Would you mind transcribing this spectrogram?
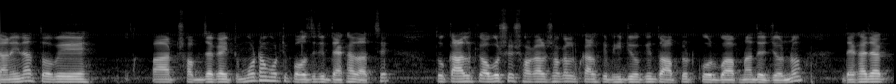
জানি না, তবে পাট সব জায়গায় একটু মোটামুটি পজিটিভ দেখা যাচ্ছে। তো কালকে অবশ্যই সকাল সকাল কালকে ভিডিও কিন্তু আপলোড করব আপনাদের জন্য। দেখা যাক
